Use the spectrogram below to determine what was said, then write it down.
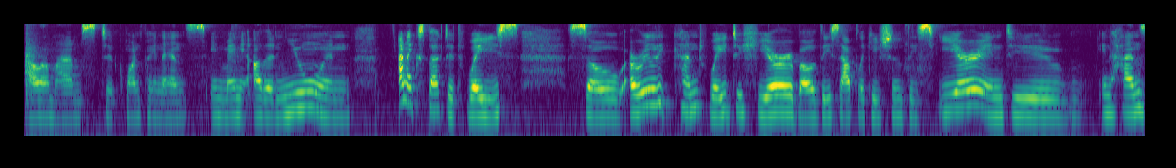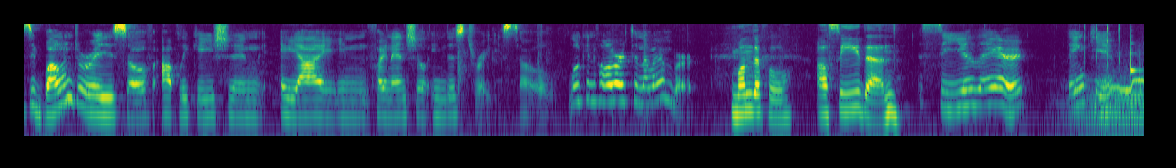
LLMs to quant finance in many other new and unexpected ways. So I really can't wait to hear about this application this year and to enhance the boundaries of application AI in financial industry. So looking forward to November. Wonderful. I'll see you then. See you there. Thank you.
